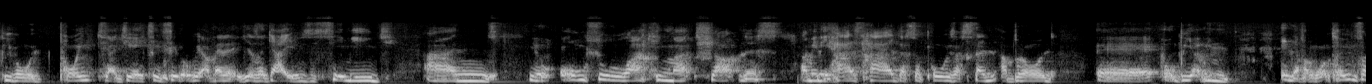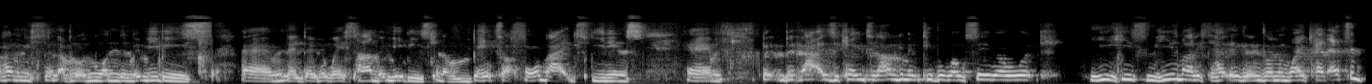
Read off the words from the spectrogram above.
people would point to Ajeti and say, well, wait a minute, here's a guy who's the same age and, you know, also lacking match sharpness. I mean, he has had, I suppose, a stint abroad, uh, albeit, I mean, it never worked out for him in his sent abroad in London, but maybe he's um, down at West Ham, but maybe he's kind of better for that experience. Um, but but that is a counter argument. People will say, well, look, he, he's he's managed to hit the ground running. Why can't Itten?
